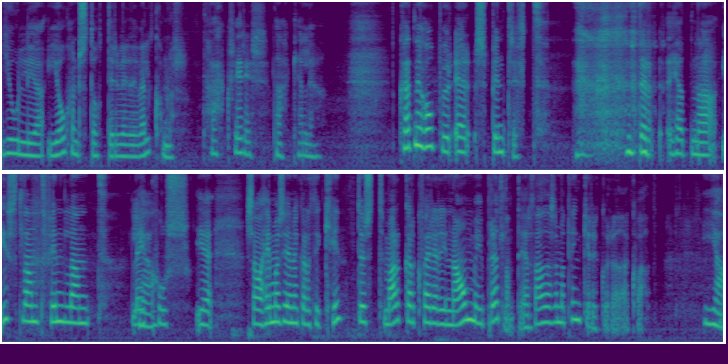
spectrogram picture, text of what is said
Júlia Jóhannsdóttir verði velkomnar. Takk fyrir. Takk helga. Hvernig hópur er Spindrift? Þetta er hérna Ísland, Finnland, leikhús. Ég sá að heima síðan eitthvað að þið kynntust margar hverjar í námi í Breitlandi. Er það það sem að tengir ykkur eða hvað? Já,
